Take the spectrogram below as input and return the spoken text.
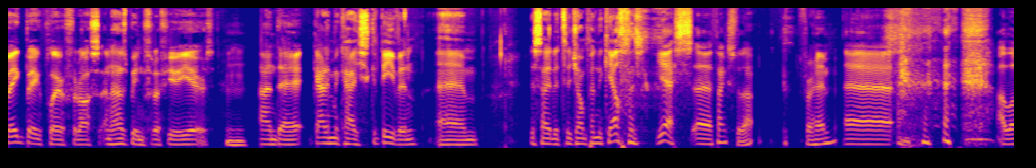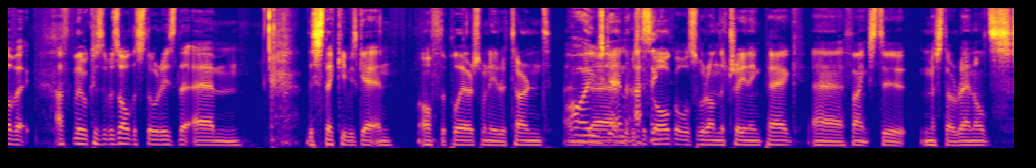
big, big player for us and has been for a few years. Mm-hmm. And uh, Gary Mackay Stephen um, decided to jump in the Kelvin. Yes, uh, thanks for that. For him. Uh, I love it. I, because it was all the stories that um, the stick he was getting off the players when he returned. And, Oh, he was uh, getting- was the think- goggles were on the training peg, uh, thanks to Mr. Reynolds,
